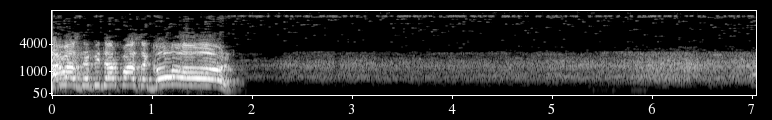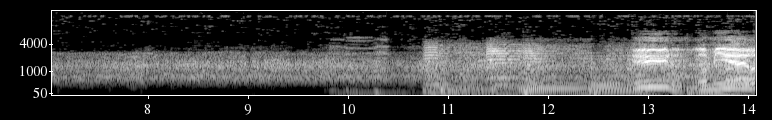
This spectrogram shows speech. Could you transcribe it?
Խարված դեպի դարպասը գոլ։ Une première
